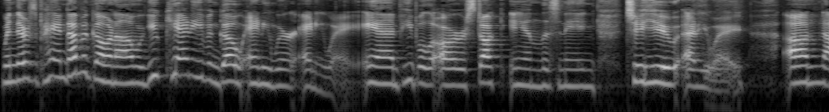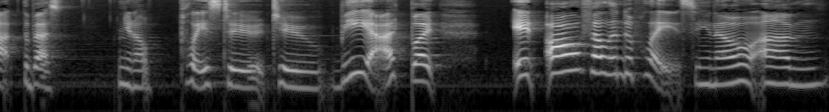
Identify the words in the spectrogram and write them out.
when there's a pandemic going on where you can't even go anywhere anyway. And people are stuck in listening to you anyway. Um, not the best, you know, place to to be at, but it all fell into place, you know. Um,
